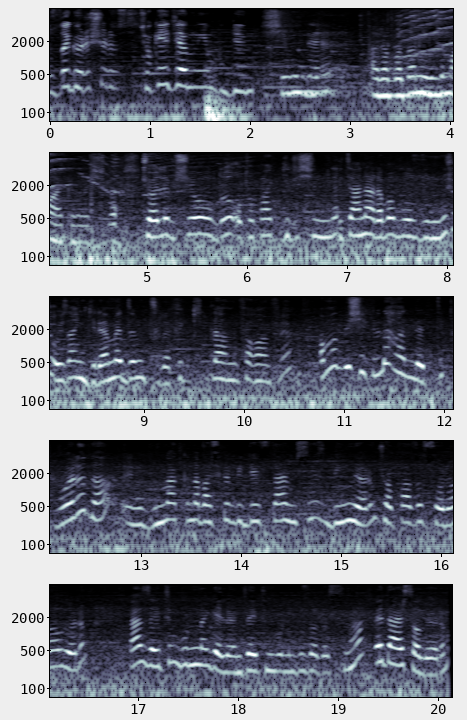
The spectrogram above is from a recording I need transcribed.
Buzda görüşürüz. Çok heyecanlıyım bugün. Şimdi arabadan indim arkadaşlar. Şöyle bir şey oldu. Otopark girişinde bir tane araba bozulmuş. O yüzden giremedim. Trafik kilitlendi falan filan. Ama bir şekilde hallettik. Bu arada e, bunun hakkında başka bir video ister misiniz bilmiyorum. Çok fazla soru alıyorum. Ben Zeytinburnu'na geliyorum. Zeytinburnu Buz Adası'na ve ders alıyorum.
